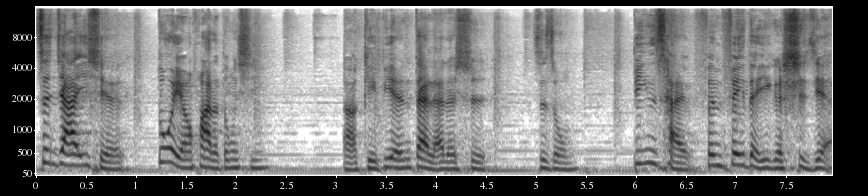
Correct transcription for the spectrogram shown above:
增加一些多元化的东西，啊，给别人带来的是这种宾彩纷飞的一个世界。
